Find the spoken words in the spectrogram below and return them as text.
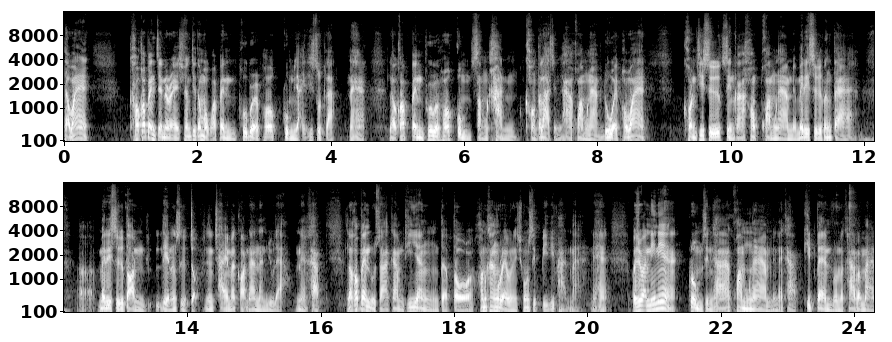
แต่ว่าเขาก็เป็นเจเนอเรชันที่ต้องบอกว่าเป็นผู้บริโภคกลุ่มใหญ่ที่สุดละนะฮะแล้วก็เป็นผู้บริโภคกลุ่มสำคัญของตลาดสินค้าความงามด้วย เพราะว่า คนที่ซื้อสินค้าความงามเนี่ยไม่ได้ซื้อตั้งแต่ไม่ได้ซื้อตอนเรียนหนังสือจบใช้มาก่อนหน้านั้นอยู่แล้วนะครับแล้วก็เป็นอุตสาหกรรมที่ยังเติบโตค่อนข้างเร็วในช่วง 10 ปีที่ผ่านมานะฮะปัจจุบันนี้เนี่ยกลุ่มสินค้าความงามเนี่ยนะครับคิดเป็นมูลค่าประมาณ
